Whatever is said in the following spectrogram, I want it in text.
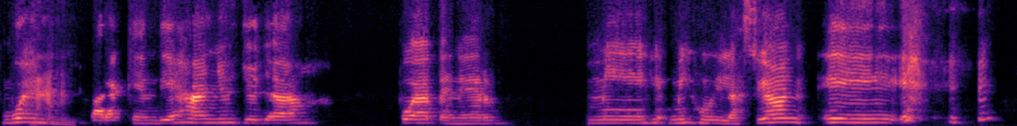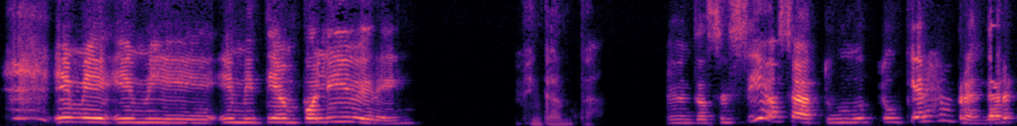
bueno, para que en 10 años yo ya pueda tener mi, jubilación y, y, mi, y, mi, y mi tiempo libre. Me encanta. Entonces sí, o sea, tú, tú quieres emprender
